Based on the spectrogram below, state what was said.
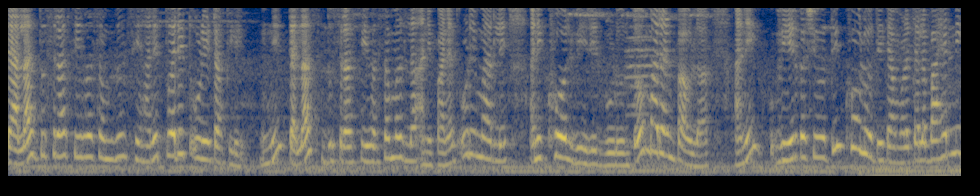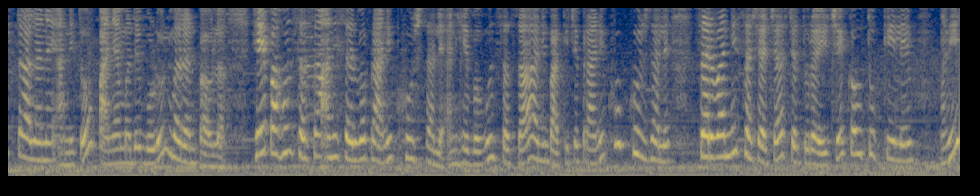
त्यालाच दुसरा सिंह समजून सिंहाने त्वरित उडी टाकली. आणि त्यालाच दुसरा सिंह समजलं आणि पाण्यात उडी मारली. आणि खोल विहिरीत बुडून तो मरण पावला. आणि विहीर कशी होती? खोल होती. त्यामुळे त्याला बाहेर निघता आलं नाही आणि तो पाण्यामध्ये बुडून मरण पावला. हे पाहून ससा आणि सर्व प्राणी खुश झाले. आणि हे बघून ससा आणि बाकीचे प्राणी खूप खुश झाले. सर्वांनी सशाच्या चतुराईचे कौतुक केले. आणि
